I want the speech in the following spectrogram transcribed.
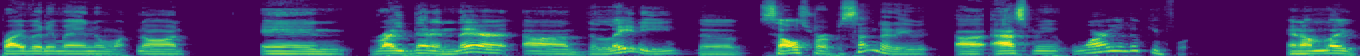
private event and whatnot, And right then and there, uh, the lady, the sales representative, uh, asked me, "What are you looking for?" And I'm like,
